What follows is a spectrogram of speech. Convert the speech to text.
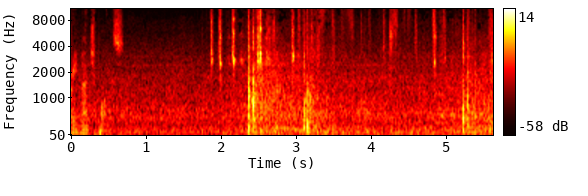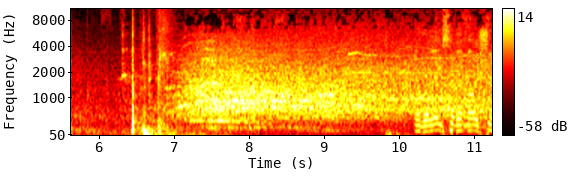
Three match points. A release of emotion,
